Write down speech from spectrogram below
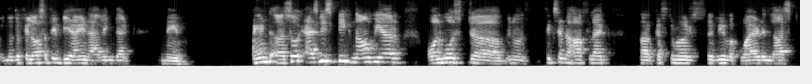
you know the philosophy behind having that name. And uh, so as we speak now, we are almost uh, you know six and a half lakh uh, customers that we have acquired in last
